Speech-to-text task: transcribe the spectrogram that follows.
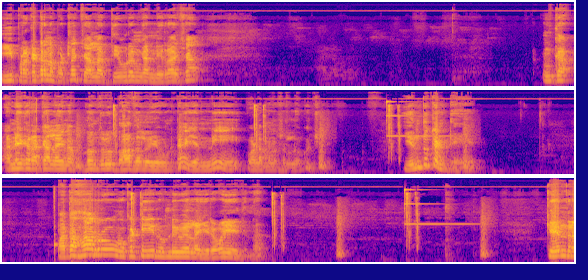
ఈ ప్రకటన పట్ల చాలా తీవ్రంగా నిరాశ ఇంకా అనేక రకాలైన ఇబ్బందులు బాధలు ఏముంటే అవన్నీ వాళ్ళ మనసుల్లోకి వచ్చింది. ఎందుకంటే పదహారు ఒకటి రెండు వేల ఇరవై ఐదున కేంద్ర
